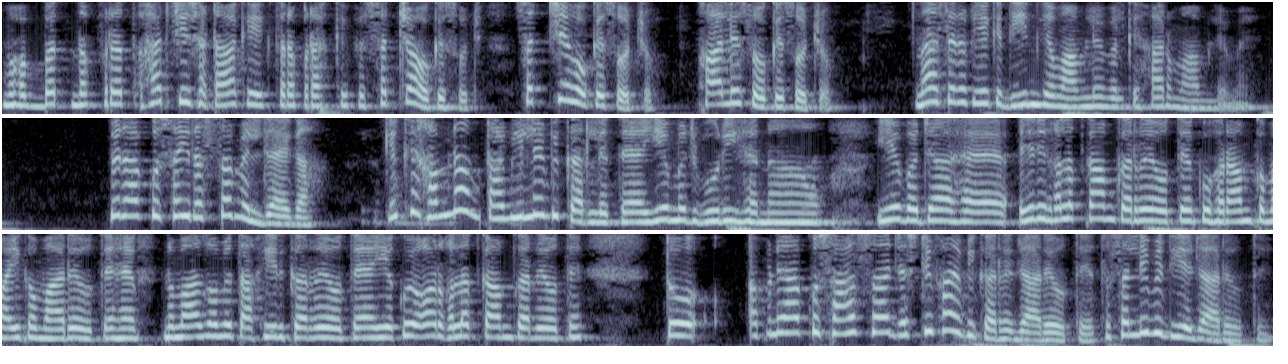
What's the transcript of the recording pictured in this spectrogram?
محبت، نفرت ہر چیز ہٹا کے ایک طرف رکھ کے پھر سچا ہو کے سوچو، سچے ہو کے سوچو، خالص ہو کے سوچو۔ نہ صرف یہ کہ دین کے معاملے بلکہ ہر معاملے میں۔ پھر آپ کو صحیح رستہ مل جائے گا۔ کیونکہ ہم نا تعویلیں بھی کر لیتے ہیں، یہ مجبوری ہے نا، یہ وجہ ہے۔ یعنی غلط کام کر رہے ہوتے ہیں، کوئی حرام کمائی کما رہے ہوتے ہیں، نمازوں میں تاخیر کر رہے ہوتے ہیں، یا کوئی اور غلط کام کر رہے ہوتے ہیں۔ تو اپنے آپ کو ساتھ ساتھ جسٹیفائی بھی کرنے جا رہے ہوتے ہیں، تسلی بھی دیے جا رہے ہوتے ہیں۔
